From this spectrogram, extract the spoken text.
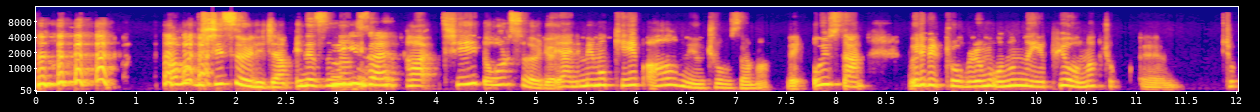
Ama bir şey söyleyeceğim. En Ne azından güzel. ha, şeyi doğru söylüyor. Yani Memo keyif almıyor çoğu zaman. Ve o yüzden böyle bir programı onunla yapıyor olmak çok e, çok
